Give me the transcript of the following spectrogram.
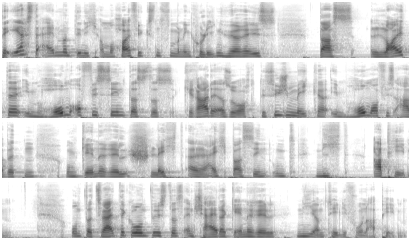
Der erste Einwand, den ich am häufigsten von meinen Kollegen höre, ist, dass Leute im Homeoffice sind, dass das gerade also auch Decision Maker im Homeoffice arbeiten und generell schlecht erreichbar sind und nicht abheben. Und der zweite Grund ist, dass Entscheider generell nie am Telefon abheben.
